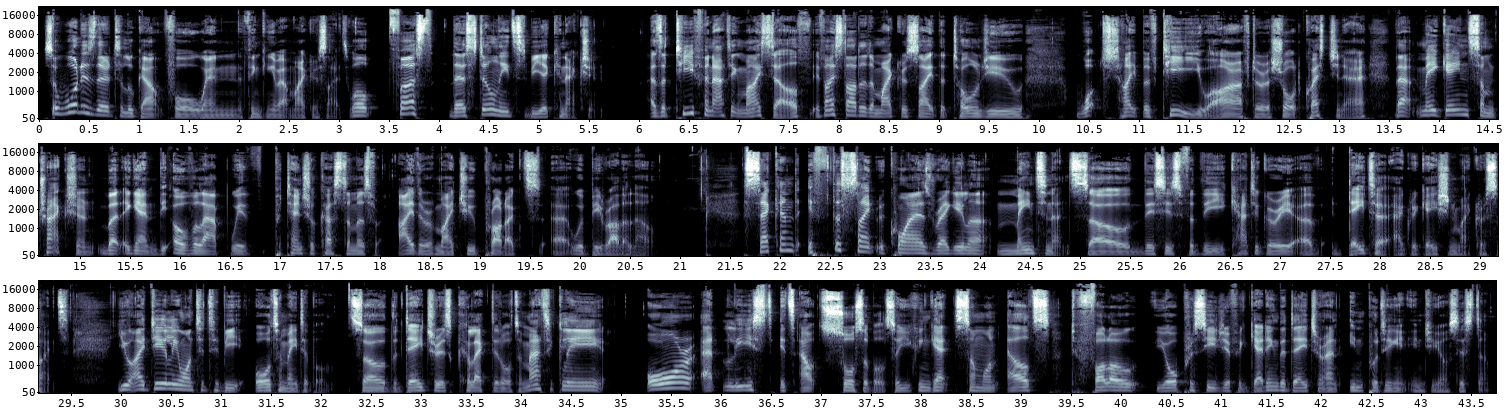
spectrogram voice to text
So, what is there to look out for when thinking about microsites? Well, first, there still needs to be a connection. As a tea fanatic myself, if I started a microsite that told you what type of tea you are after a short questionnaire, that may gain some traction. But again, the overlap with potential customers for either of my two products uh, would be rather low. Second, if the site requires regular maintenance, so this is for the category of data aggregation microsites, you ideally want it to be automatable. So the data is collected automatically, or at least it's outsourceable. So you can get someone else to follow your procedure for getting the data and inputting it into your system.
